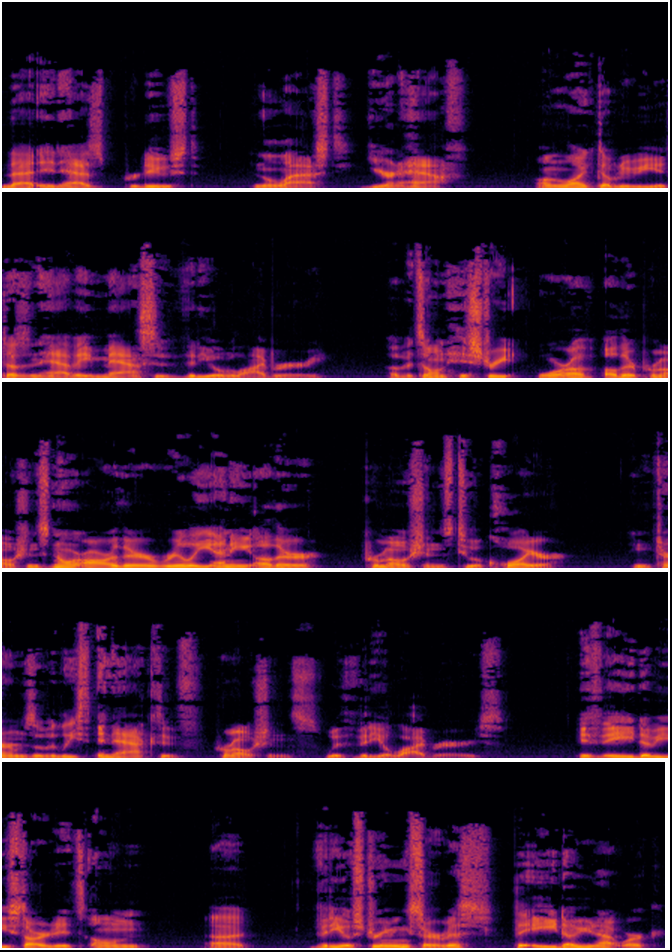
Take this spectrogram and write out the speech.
that it has produced in the last year and a half. Unlike WWE, it doesn't have a massive video library of its own history or of other promotions, nor are there really any other promotions to acquire in terms of at least inactive promotions with video libraries. If AEW started its own uh, video streaming service, the AEW network,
